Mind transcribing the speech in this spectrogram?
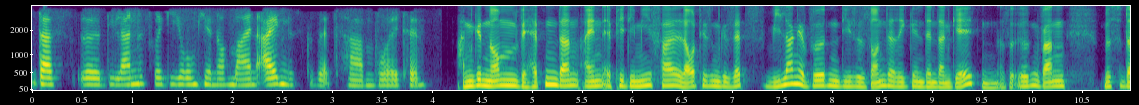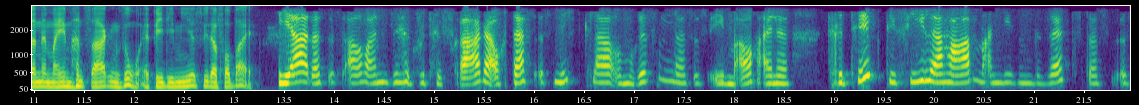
dass äh, die Landesregierung hier nochmal ein eigenes Gesetz haben wollte. Angenommen, wir hätten dann einen Epidemiefall laut diesem Gesetz, wie lange würden diese Sonderregeln denn dann gelten? Also irgendwann müsste dann immer jemand sagen, so, Epidemie ist wieder vorbei. Ja, das ist auch eine sehr gute Frage. Auch das ist nicht klar umrissen. Das ist eben auch eine Kritik, die viele haben an diesem Gesetz, dass es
